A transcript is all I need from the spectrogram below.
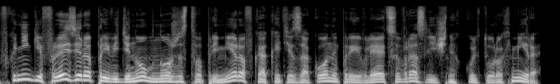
В книге Фрейзера приведено множество примеров, как эти законы проявляются в различных культурах мира.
